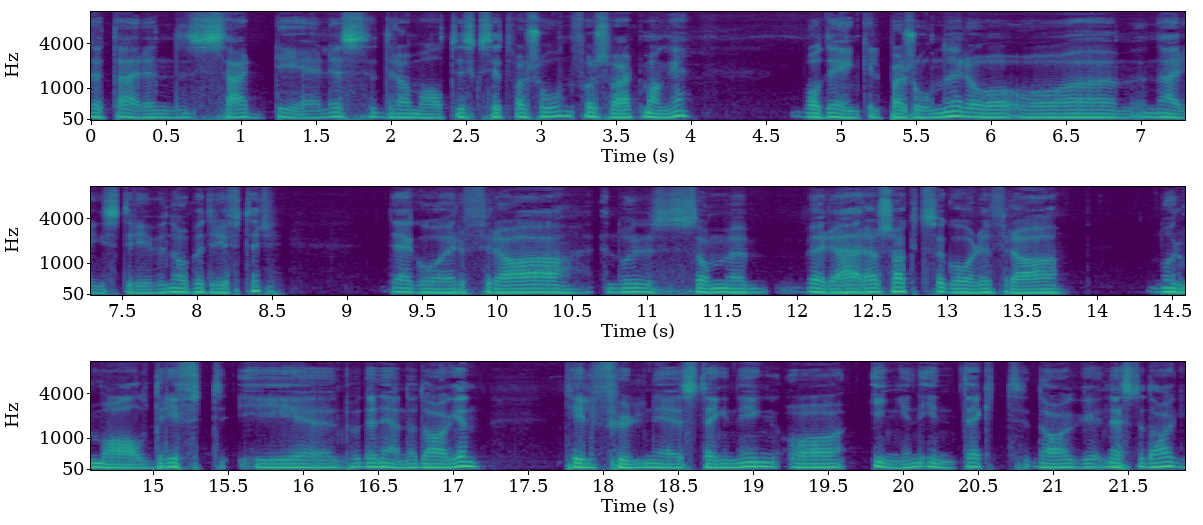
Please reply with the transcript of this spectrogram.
dette er en særdeles dramatisk situasjon for svært mange. Både enkeltpersoner og, og næringsdrivende og bedrifter. Det går fra, som Børre her har sagt, så går det fra normaldrift i, den ene dagen til full nedstengning og ingen inntekt dag, neste dag.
